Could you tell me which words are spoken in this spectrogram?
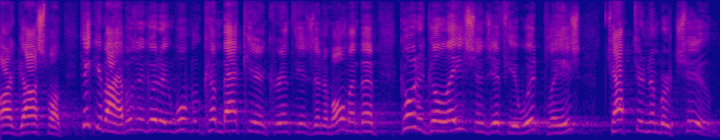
our gospel. Take your Bibles and go to, we'll come back here in Corinthians in a moment, but go to Galatians, if you would, please, chapter number two.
